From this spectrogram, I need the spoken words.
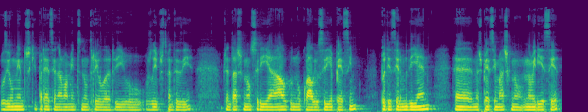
os elementos que aparecem normalmente num thriller e o, os livros de fantasia. Portanto, acho que não seria algo no qual eu seria péssimo. Poderia ser mediano, ah, mas péssimo acho que não, não iria ser.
